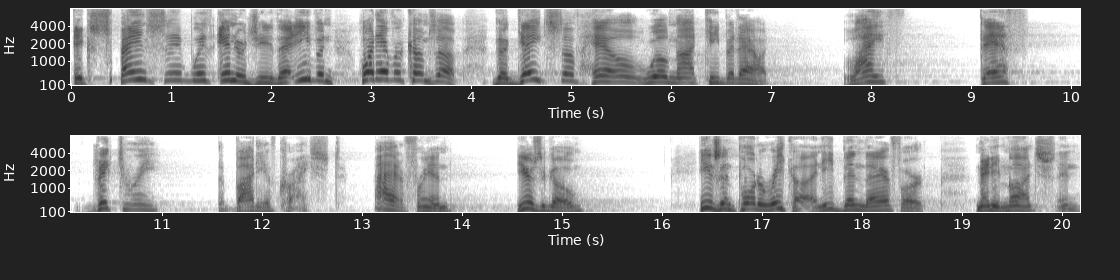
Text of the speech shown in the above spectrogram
expansive with energy that even whatever comes up, the gates of hell will not keep it out. Life, death, victory, the body of Christ. I had a friend years ago. He was in Puerto Rico and he'd been there for many months and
